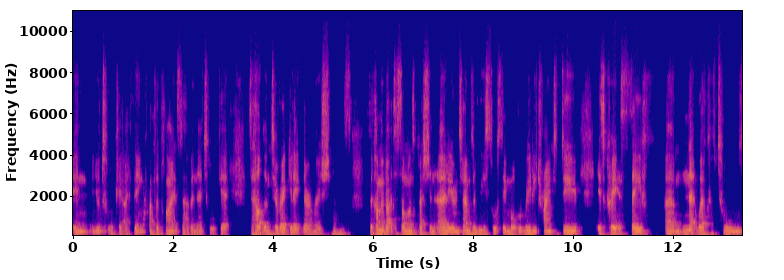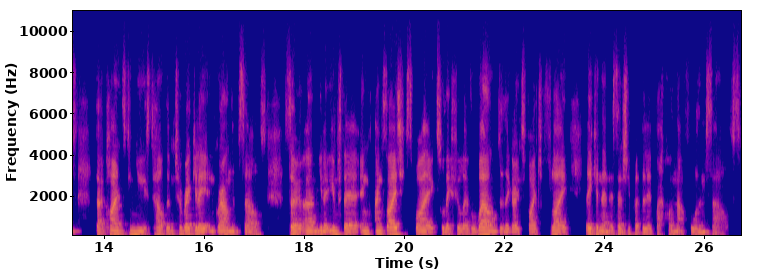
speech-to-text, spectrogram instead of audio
in, in your toolkit, I think, and for clients to have in their toolkit to help them to regulate their emotions. So coming back to someone's question earlier, in terms of resourcing, what we're really trying to do is create a safe um, network of tools that clients can use to help them to regulate and ground themselves. So, um, you know, even if their anxiety spikes or they feel overwhelmed or they're going to fight or flight, they can then essentially put the lid back on that for themselves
